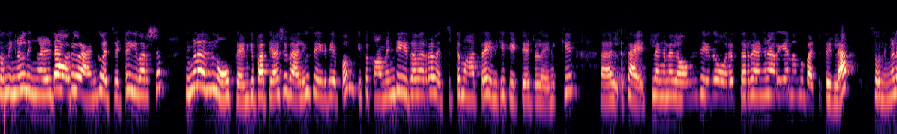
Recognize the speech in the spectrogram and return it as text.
സോ നിങ്ങൾ നിങ്ങളുടെ ആ ഒരു റാങ്ക് വെച്ചിട്ട് ഈ വർഷം നിങ്ങൾ അതിന് നോക്കുക എനിക്കിപ്പോൾ അത്യാവശ്യം വാല്യൂസ് എഴുതിയപ്പം ഇപ്പൊ കമന്റ് ചെയ്തവരുടെ വെച്ചിട്ട് മാത്രമേ എനിക്ക് കിട്ടിയിട്ടുള്ളൂ. എനിക്ക് സൈറ്റിൽ അങ്ങനെ ലോഗിൻ ചെയ്ത് ഓരോരുത്തരുടെ അങ്ങനെ അറിയാനൊന്നും പറ്റത്തില്ല. സോ നിങ്ങൾ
